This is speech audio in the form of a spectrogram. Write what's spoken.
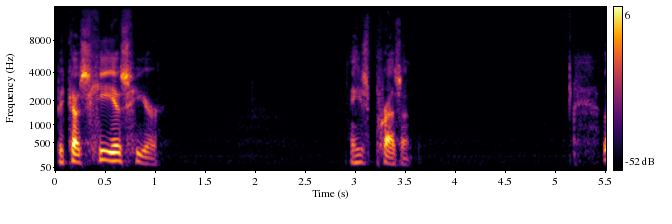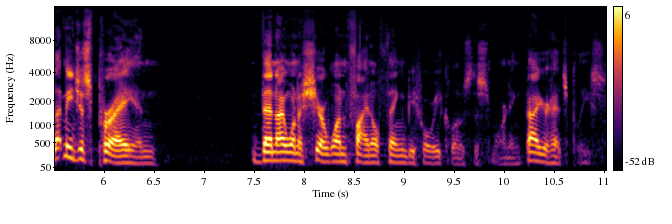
because He is here. He's present. Let me just pray, and then I want to share one final thing before we close this morning. Bow your heads, please.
